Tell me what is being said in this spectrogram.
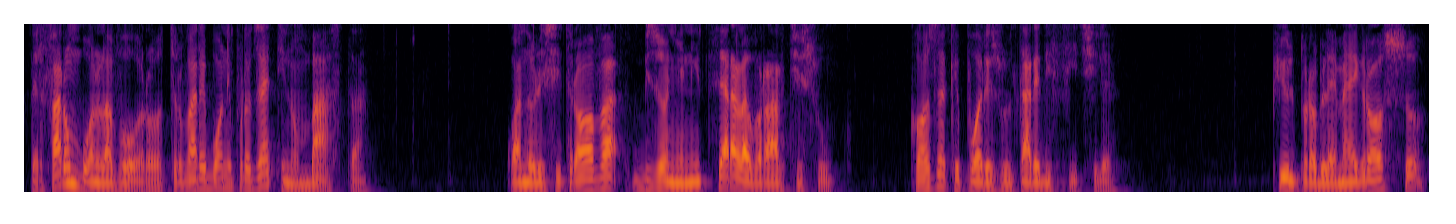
Per fare un buon lavoro, trovare buoni progetti non basta. Quando li si trova, bisogna iniziare a lavorarci su, cosa che può risultare difficile. Più il problema è grosso,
